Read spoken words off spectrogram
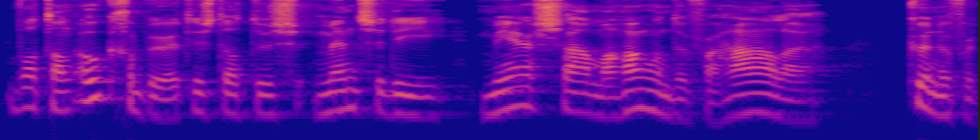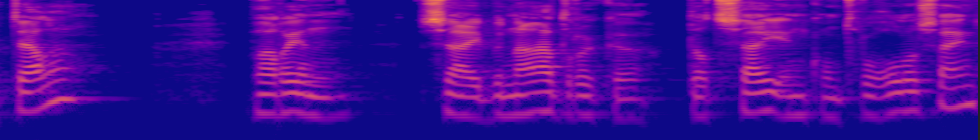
wat dan ook gebeurt, is dat dus mensen die meer samenhangende verhalen kunnen vertellen, waarin zij benadrukken dat zij in controle zijn,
